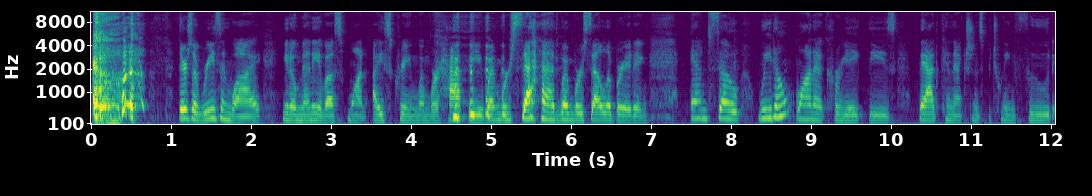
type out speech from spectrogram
There's a reason why, you know, many of us want ice cream when we're happy, when we're sad, when we're celebrating. And so we don't want to create these bad connections between food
